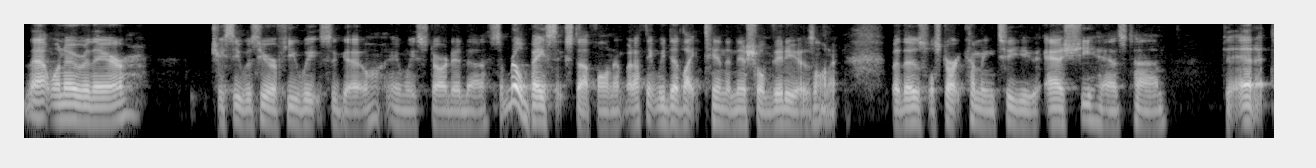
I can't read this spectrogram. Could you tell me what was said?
That one over there. Tracy was here a few weeks ago and we started uh, some real basic stuff on it, but I think we did like 10 initial videos on it. But those will start coming to you as she has time to edit.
